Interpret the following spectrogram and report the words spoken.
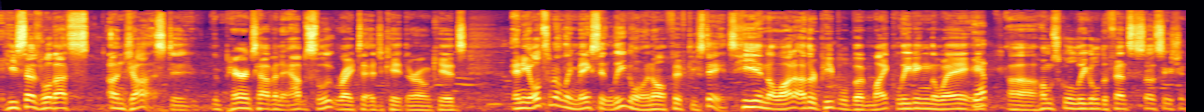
he says, well, that's unjust. The parents have an absolute right to educate their own kids. And he ultimately makes it legal in all 50 states. He and a lot of other people, but Mike leading the way, Yep. uh, Homeschool Legal Defense Association.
